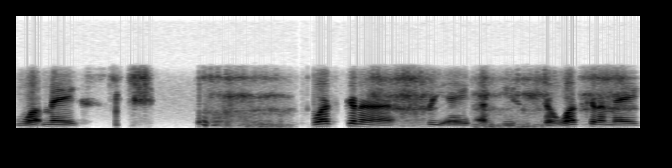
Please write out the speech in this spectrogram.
what makes what's gonna create a decent show? What's gonna make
